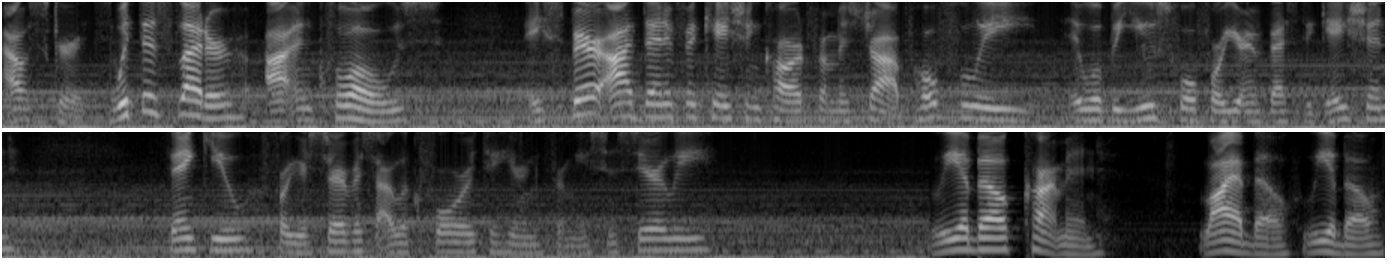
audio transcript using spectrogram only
outskirts. With this letter, I enclose a spare identification card from his job. Hopefully, it will be useful for your investigation. Thank you for your service. I look forward to hearing from you. Sincerely, Leabel Cartman. Liabel, Leabel.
